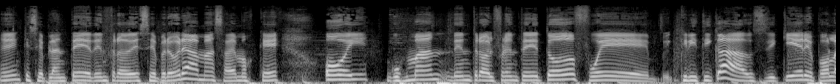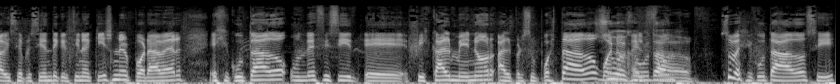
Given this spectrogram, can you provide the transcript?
eh, que se plantee dentro de ese programa. Sabemos que hoy Guzmán, dentro del Frente de Todo, fue criticado, si quiere, por la vicepresidenta Cristina Kirchner por haber ejecutado ejecutado un déficit eh, fiscal menor al presupuestado. Bueno, subejecutado. El subejecutado, sí.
